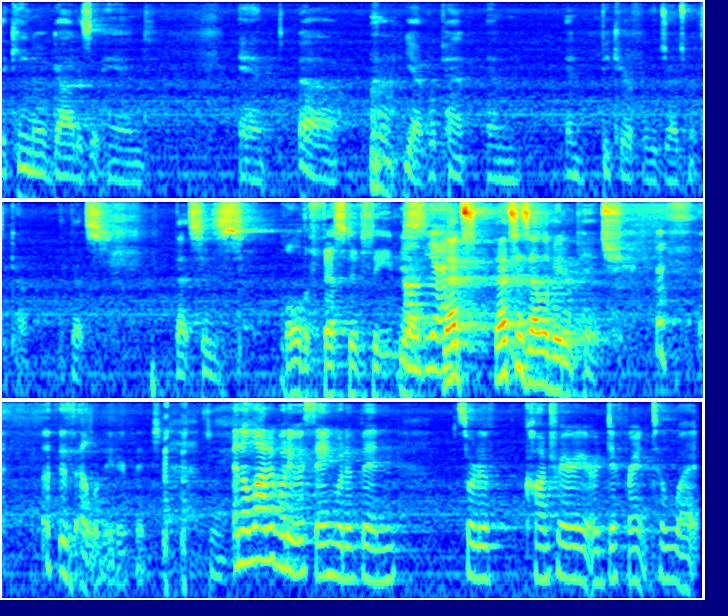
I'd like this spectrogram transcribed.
The kingdom of God is at hand, and uh, yeah, repent and and be careful of the judgment to come. Like that's that's his. All the festive themes. Yeah, Oh, yeah. That's that's his elevator pitch. His elevator pitch. and a lot of what he was saying would have been sort of contrary or different to what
